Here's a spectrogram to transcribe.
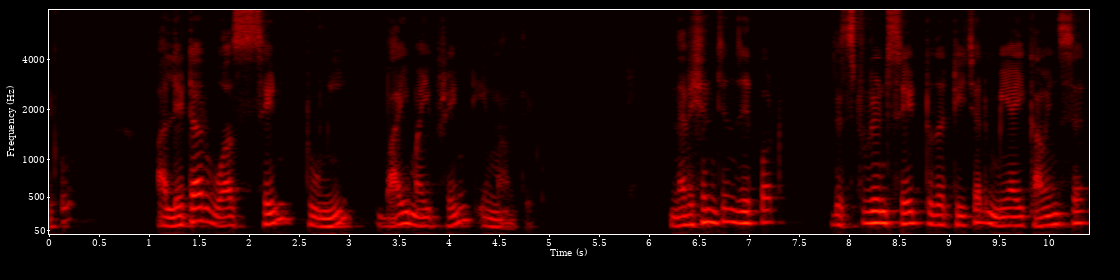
ago a letter was sent to me by my friend a month ago narration change এরপর the student said to the teacher may I come in said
